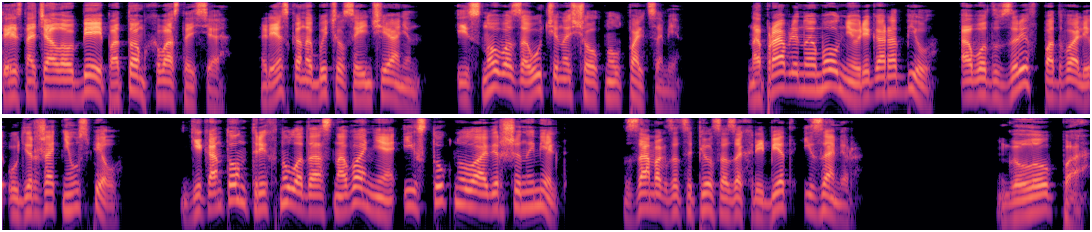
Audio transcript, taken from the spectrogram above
«Ты сначала убей, потом хвастайся!» Резко набычился инчианин и снова заученно щелкнул пальцами. Направленную молнию Ригар отбил, а вот взрыв в подвале удержать не успел. Гекантон тряхнуло до основания и стукнуло о вершины мельт. Замок зацепился за хребет и замер. «Глупо!»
